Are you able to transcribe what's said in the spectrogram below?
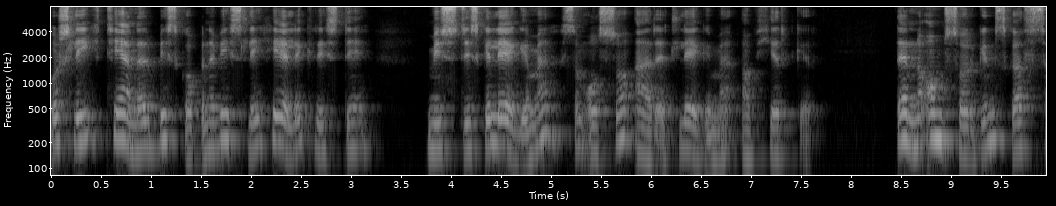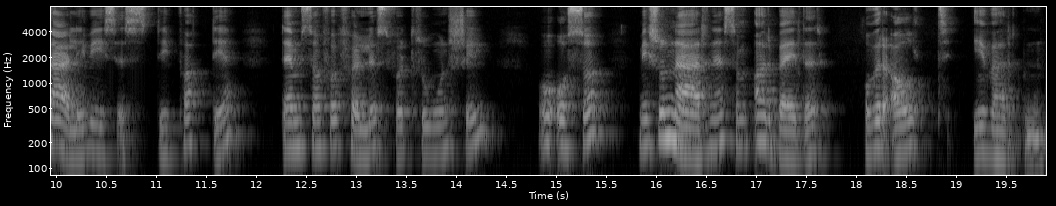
for slik tjener biskopene visselig hele Kristi mystiske legeme, som også er et legeme av kirker. Denne omsorgen skal særlig vises de fattige, dem som forfølges for troens skyld, og også misjonærene som arbeider overalt i verden.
